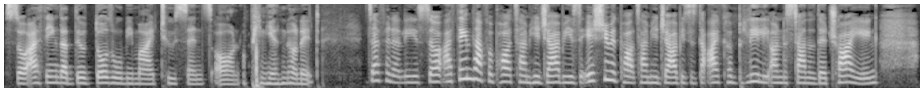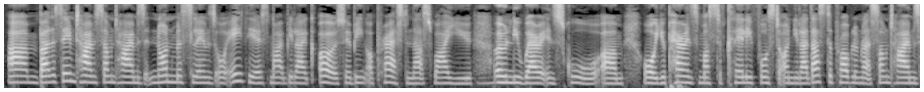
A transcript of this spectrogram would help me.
So I think that th- those will be my two cents on opinion on it. Definitely. So I think that for part time hijabis, the issue with part time hijabis is that I completely understand that they're trying. Um, but at the same time, sometimes non Muslims or atheists might be like, oh, so you're being oppressed, and that's why you mm-hmm. only wear it in school, um, or your parents must have clearly forced it on you. Like, that's the problem. Like, sometimes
